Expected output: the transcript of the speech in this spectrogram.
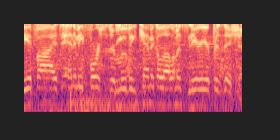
Be advised, enemy forces are moving chemical elements near your position.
